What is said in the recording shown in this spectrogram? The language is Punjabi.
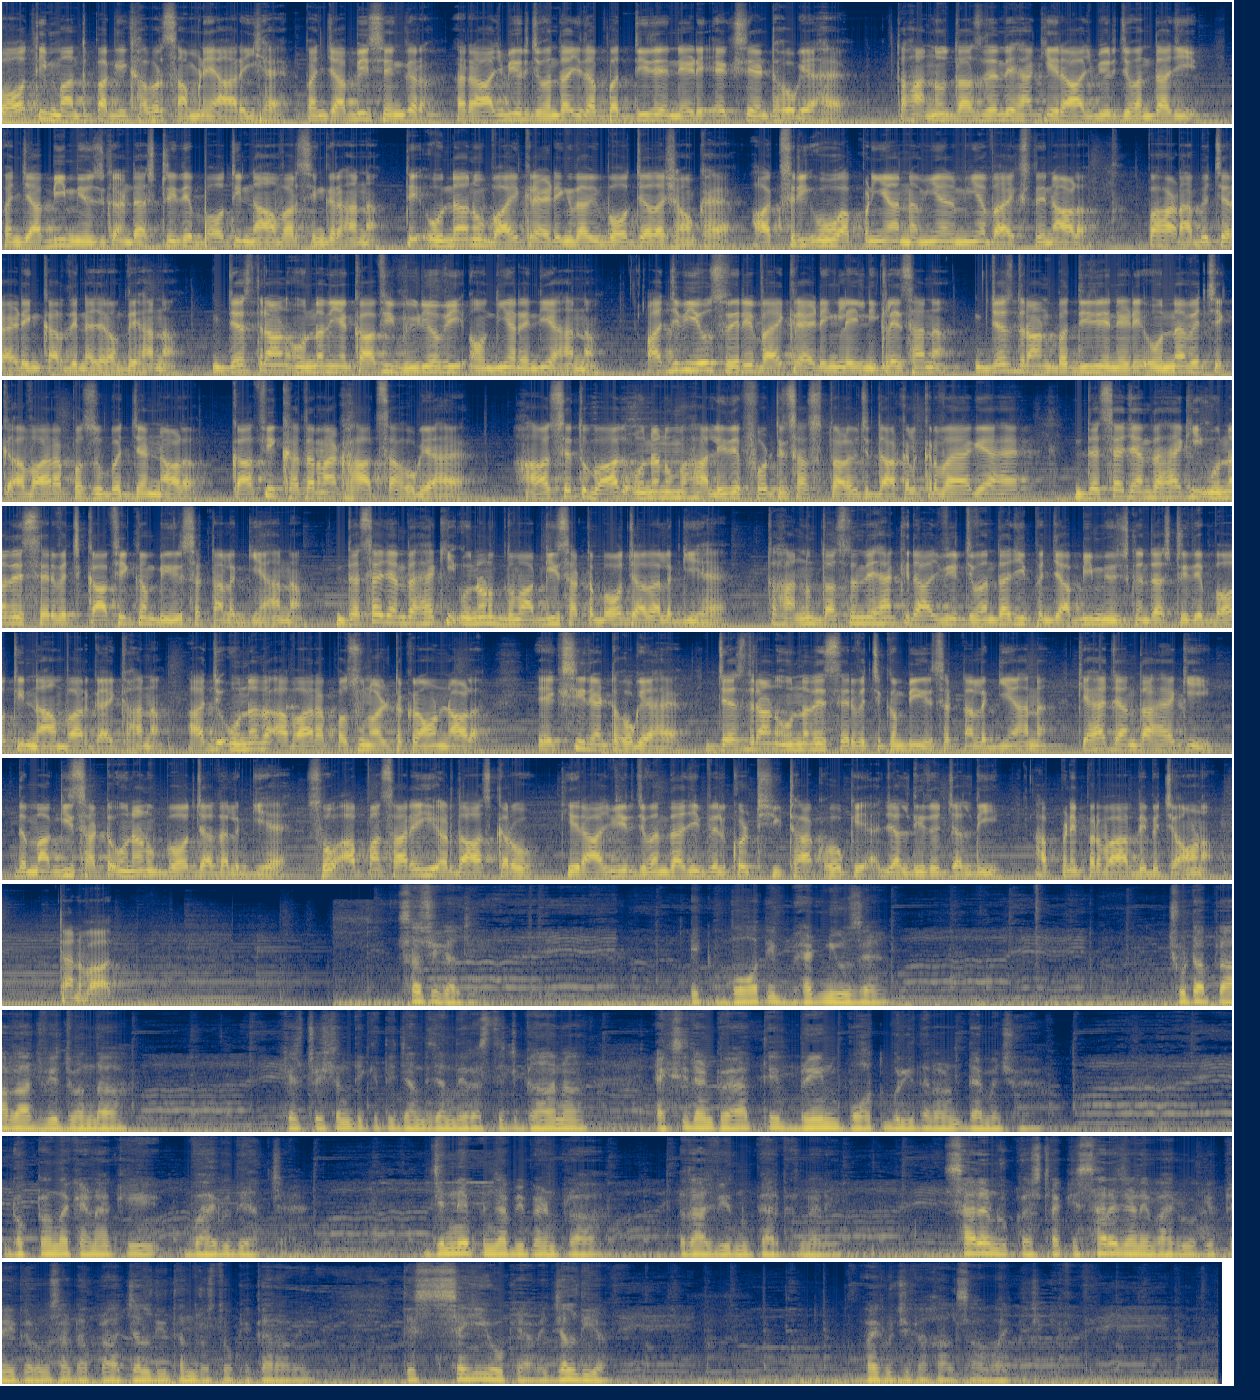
ਬਹੁਤ ਹੀ ਮੰਦਭਾਗੀ ਖਬਰ ਸਾਹਮਣੇ ਆ ਰਹੀ ਹੈ। ਪੰਜਾਬੀ ਸਿੰਗਰ ਰਾਜਵੀਰ ਜਵੰਦਾ ਜੀ ਦਾ ਬੱਦੀ ਦੇ ਨੇੜੇ ਐਕਸੀਡੈਂਟ ਹੋ ਗਿਆ ਹੈ। ਤੁਹਾਨੂੰ ਦੱਸ ਦਿੰਦੇ ਹਾਂ ਕਿ ਰਾਜਵੀਰ ਜਵੰਦਾ ਜੀ ਪੰਜਾਬੀ 뮤직 ਇੰਡਸਟਰੀ ਦੇ ਬਹੁਤ ਹੀ ਨਾਮਵਰ ਸਿੰਗਰ ਹਨ ਤੇ ਉਹਨਾਂ ਨੂੰ ਬਾਈਕ ਰਾਈਡਿੰਗ ਦਾ ਵੀ ਬਹੁਤ ਜ਼ਿਆਦਾ ਸ਼ੌਂਕ ਹੈ। ਅਕਸਰ ਹੀ ਉਹ ਆਪਣੀਆਂ ਨਵੀਆਂ-ਨਵੀਆਂ ਬਾਈਕਸ ਦੇ ਨਾਲ ਪਹਾੜਾਂ ਵਿੱਚ ਰਾਈਡਿੰਗ ਕਰਦੇ ਨਜ਼ਰ ਆਉਂਦੇ ਹਨ। ਜਿਸ ਦੌਰਾਨ ਉਹਨਾਂ ਦੀਆਂ ਕਾਫੀ ਵੀਡੀਓ ਵੀ ਆਉਂਦੀਆਂ ਰਹਿੰਦੀਆਂ ਹਨ। ਅੱਜ ਵੀ ਉਹ ਸਵੇਰੇ ਬਾਈਕ ਰਾਈਡਿੰਗ ਲਈ ਨਿਕਲੇ ਸਨ, ਜਿਸ ਦੌਰਾਨ ਬੱਦੀ ਦੇ ਨੇੜੇ ਉਹਨਾਂ ਵਿੱਚ ਇੱਕ ਆਵਾਰਾ ਪਸ਼ੂ ਵੱਜਣ ਨਾਲ ਕਾਫੀ ਖਤਰਨਾਕ ਹਾਦਸਾ ਹੋ ਗਿਆ ਹੈ। ਹਾਦਸੇ ਤੋਂ ਬਾਅਦ ਉਹਨਾਂ ਨੂੰ ਮਹਾਲੀ ਦੇ ਫੋਰਟਿਸ ਹਸਪਤਾਲ ਵਿੱਚ ਦਾਖਲ ਕਰਵਾਇਆ ਗਿਆ ਹੈ। ਦੱਸਿਆ ਜਾਂਦਾ ਹੈ ਕਿ ਉਹਨਾਂ ਦੇ ਸਿਰ ਵਿੱਚ ਕਾਫੀ ਗੰਭੀਰ ਸੱਟਾਂ ਲੱਗੀਆਂ ਹਨ। ਦੱਸਿਆ ਜਾਂਦਾ ਹੈ ਕਿ ਉਹਨਾਂ ਨੂੰ ਦਿਮਾਗੀ ਸੱਟ ਬਹੁਤ ਜ਼ਿਆਦਾ ਲੱਗੀ ਹੈ। ਤੁਹਾਨੂੰ ਦੱਸ ਦਿੰਦੇ ਹਾਂ ਕਿ ਰਾਜਵੀਰ ਜਵੰਦਾ ਜੀ ਪੰਜਾਬੀ 뮤직 ਇੰਡਸਟਰੀ ਦੇ ਬਹੁਤ ਹੀ ਨਾਮਵਰ ਗਾਇਕ ਹਨ। ਅੱਜ ਉਹਨਾਂ ਦਾ ਆਵਾਰਾ ਪਸ਼ੂ ਨਾਲ ਟਕਰਾਉਣ ਨਾਲ ਐਕਸੀਡੈਂਟ ਹੋ ਗਿਆ ਹੈ। ਜਿਸ ਦੌਰਾਨ ਉਹਨਾਂ ਦੇ ਸਿਰ ਵਿੱਚ ਗੰਭੀਰ ਸੱਟਾਂ ਲੱਗੀਆਂ ਹਨ। ਕਿਹਾ ਜਾਂਦਾ ਹੈ ਕਿ ਦਿਮਾਗੀ ਸੱਟ ਉਹਨਾਂ ਨੂੰ ਬਹੁਤ ਜ਼ਿਆਦਾ ਲੱਗੀ ਹੈ। ਸੋ ਆਪਾਂ ਸਾਰੇ ਹੀ ਅਰਦਾਸ ਕਰੋ ਕਿ ਰਾਜਵੀਰ ਜਵੰਦਾ ਜੀ ਬਿਲਕੁਲ ਠੀਕ ਠਾਕ ਹੋ ਕੇ ਜਲਦੀ ਤੋਂ ਜਲਦੀ ਆਪਣੇ ਪਰਿਵਾਰ ਦੇ ਵਿੱਚ ਆਉਣ। ਧੰਨਵਾਦ। ਸਤਿ ਸ਼੍ਰੀ ਅਕਾਲ ਜੀ। ਇੱਕ ਬਹੁਤ ਹੀ ਬੈਡ ਨਿਊਜ਼ ਹੈ। ਛੋਟਾ ਭਰਾ ਰਾਜਵੀਰ ਜਵੰਦਾ ਹਿਲ ਸਟੇਸ਼ਨ ਤੇ ਕਿਤੇ ਜਾਂਦੇ ਜਾਂਦੇ ਰਸਤੇ 'ਚ ਗਾਣਾ ਐਕਸੀਡੈਂਟ ਹੋਇਆ ਤੇ ਬ੍ਰੇਨ ਬਹੁਤ ਬੁਰੀ ਤਰ੍ਹਾਂ ਡੈਮੇਜ ਹੋਇਆ। ਡਾਕਟਰਾਂ ਦਾ ਕਹਿਣਾ ਕਿ ਵਾਹਿਗੁਰੂ ਦੇ ਹੱਥ 'ਚ ਹੈ। ਜਿੰਨੇ ਪੰਜਾਬੀ ਭੈਣ ਭਰਾ ਰਾਜਵੀਰ ਨੂੰ ਪਿਆਰ ਕਰਨ ਵਾਲੇ, ਸਾਰਿਆਂ ਨੂੰ ਰਿਕੁਐਸਟ ਹੈ ਕਿ ਸਾਰੇ ਜਣੇ ਵਾਹਿਗੁਰੂ ਅੱਗੇ ਪ੍ਰੇ ਕਰੋ, ਸਾਡਾ ਭਰਾ ਜਲਦੀ ਤੰਦਰੁਸਤ ਹੋ ਕੇ ਘਰ ਆਵੇ ਤੇ ਸਹੀ ਹੋ ਕੇ ਆਵੇ, ਜਲਦੀ ਆਵੇ। ਵਾਹਿਗੁਰੂ ਜੀ ਕਾ ਖਾਲਸਾ, ਵਾਹਿਗੁਰੂ ਜੀ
